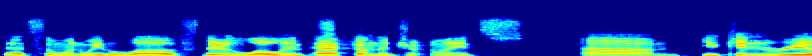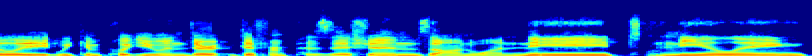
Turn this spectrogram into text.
That's the one we love. They're low impact on the joints. Um, you can really, we can put you in different positions on one knee, kneeling,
